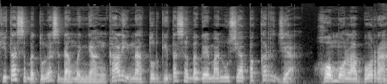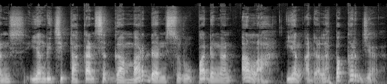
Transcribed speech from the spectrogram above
kita sebetulnya sedang menyangkali natur kita sebagai manusia pekerja. Homo laborans yang diciptakan segambar dan serupa dengan Allah yang adalah pekerja.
